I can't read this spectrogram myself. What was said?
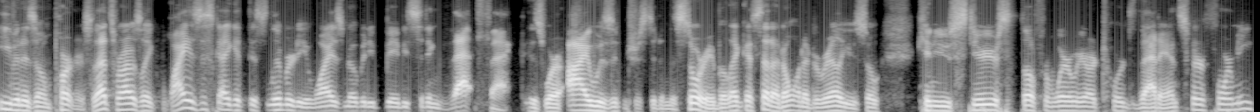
even his own partner. So that's where I was like, why does this guy get this liberty and why is nobody babysitting that fact? Is where I was interested in the story. But like I said, I don't want to derail you. So can you steer yourself from where we are towards that answer for me?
